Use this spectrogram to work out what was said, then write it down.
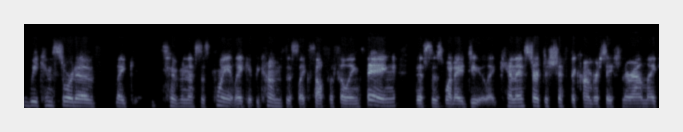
we can sort of like to Vanessa's point, like it becomes this like self-fulfilling thing. This is what I do. Like, can I start to shift the conversation around like,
